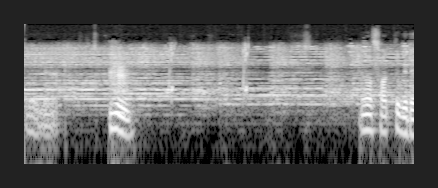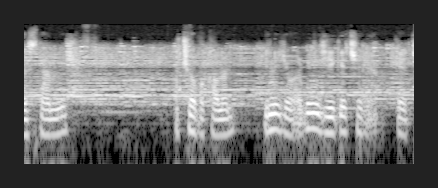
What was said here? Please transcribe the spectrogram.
Şöyle. Daha farklı bir destemmiş. Uça bakalım. Binici var. Biniciyi geçelim. Geç.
